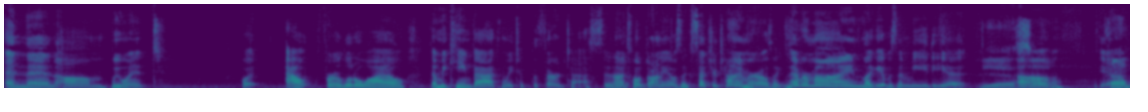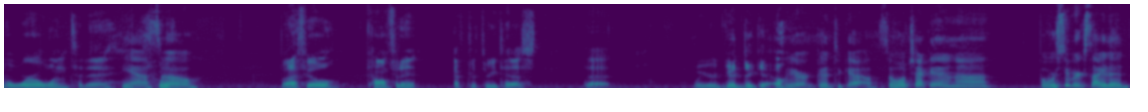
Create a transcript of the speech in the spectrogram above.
And then um, we went out for a little while. Then we came back and we took the third test. And I told Donnie I was like, set your timer. I was like, never mind. Like it was immediate. Yeah, so Um, yeah. kind of a whirlwind today. Yeah. Whew. So But I feel confident after three tests that we are good to go. we are good to go. So we'll check in. Uh, but we're super excited.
